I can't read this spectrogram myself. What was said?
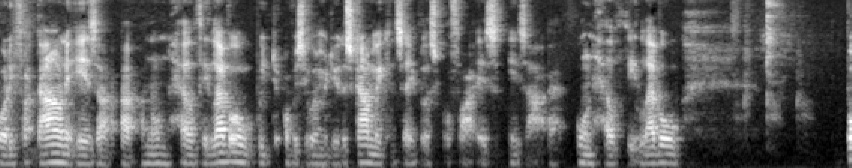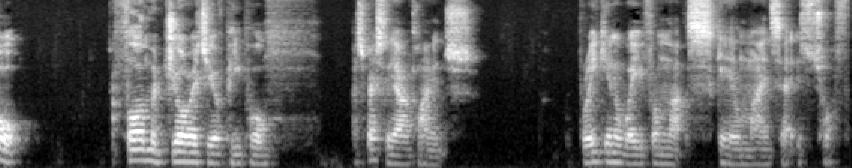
body fat down. It is at, at an unhealthy level. We obviously when we do the scan, we can say visceral fat is is at an unhealthy level. But for majority of people, especially our clients, breaking away from that scale mindset is tough.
